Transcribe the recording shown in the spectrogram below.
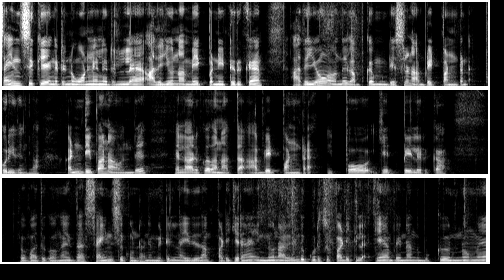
சயின்ஸுக்கு எங்கிட்ட இன்னும் ஒன்லைனர் இல்லை. அதையும் நான் மேக் பண்ணிகிட்டு இருக்கேன் அதையும் வந்து அப்கமிங் டேஸில் நான் அப்டேட் பண்ணுறேன் புரியுதுங்களா? கண்டிப்பாக நான் வந்து எல்லாருக்கும் அதை நான் த அப்டேட் பண்ணுறேன் இப்போது எட்பேயில் இருக்கா? இப்போ பார்த்துக்கோங்க இதுதான் சயின்ஸுக்கு உண்டான மெட்டீரியல் நான் இது தான் படிக்கிறேன். இன்னும் நான் இது வந்து குறித்து படிக்கல. ஏன் அப்படின்னா அந்த புக்கு இன்னுமே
